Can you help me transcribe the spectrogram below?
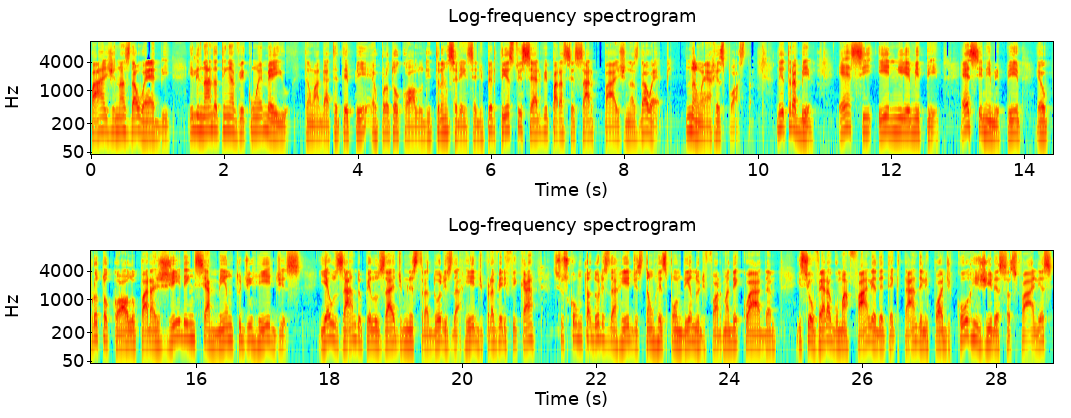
páginas da web. Ele nada tem a ver com e-mail. Então, HTTP é o protocolo de transferência de hipertexto e serve para acessar páginas da web. Não é a resposta. Letra B, SNMP. SNMP é o protocolo para gerenciamento de redes e é usado pelos administradores da rede para verificar se os computadores da rede estão respondendo de forma adequada e se houver alguma falha detectada, ele pode corrigir essas falhas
